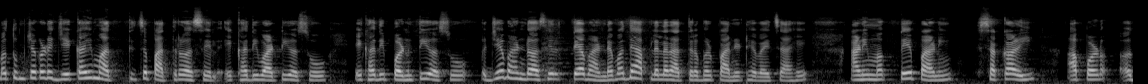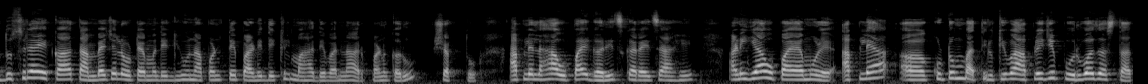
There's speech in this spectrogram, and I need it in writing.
मग तुमच्याकडे जे काही मातीचं पात्र असेल एखादी वाटी असो एखादी पणती असो जे भांडं असेल त्या भांड्यामध्ये आपल्याला रात्रभर पाणी ठेवायचं आहे आणि मग ते पाणी सकाळी आपण दुसऱ्या एका तांब्याच्या लोट्यामध्ये घेऊन आपण ते पाणी देखील महादेवांना अर्पण करू शकतो. आपल्याला हा उपाय घरीच करायचा आहे आणि या उपायामुळे आपल्या कुटुंबातील किंवा आपले जे पूर्वज असतात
